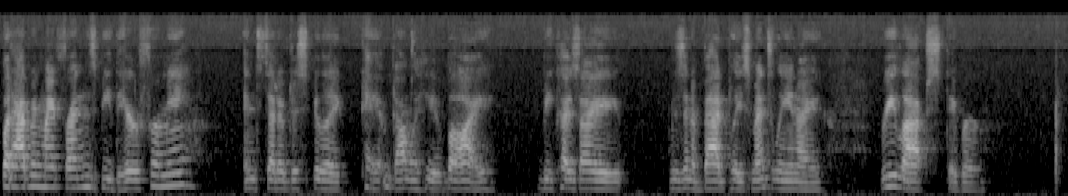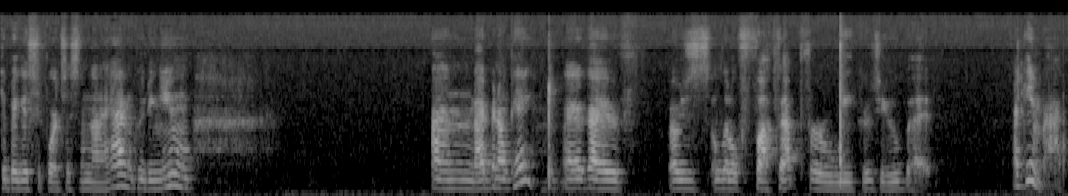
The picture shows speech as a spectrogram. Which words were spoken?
But having my friends be there for me instead of just be like, okay, I'm done with you, bye. Because I was in a bad place mentally and I relapsed, they were the biggest support system that I had, including you. And I've been okay. Like I've, I was a little fucked up for a week or two, but I came back.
